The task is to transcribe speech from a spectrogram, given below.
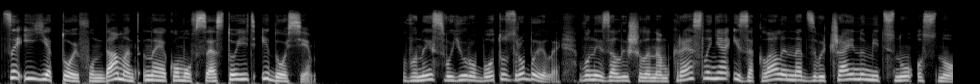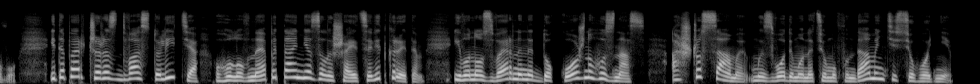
Це і є той фундамент, на якому все стоїть і досі. Вони свою роботу зробили. Вони залишили нам креслення і заклали надзвичайно міцну основу. І тепер, через два століття, головне питання залишається відкритим, і воно звернене до кожного з нас. А що саме ми зводимо на цьому фундаменті сьогодні?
